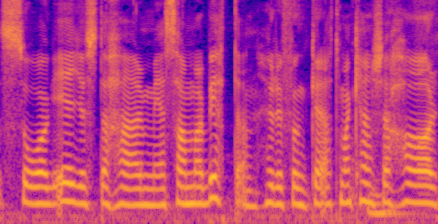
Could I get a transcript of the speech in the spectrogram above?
såg är just det här med samarbeten, hur det funkar. Att man kanske mm. har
